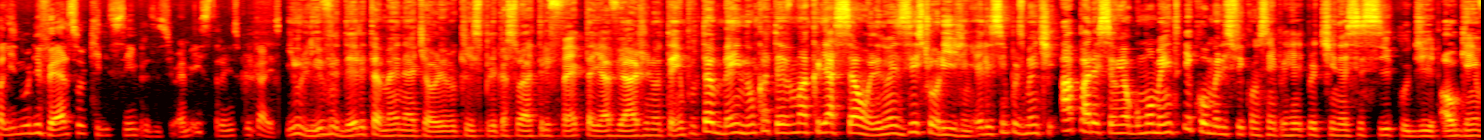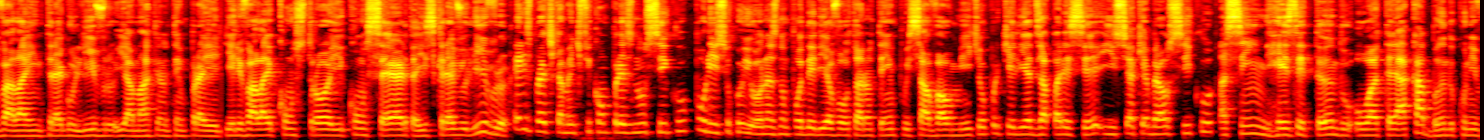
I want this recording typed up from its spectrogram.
ali no universo que ele sempre existiu. É meio estranho explicar isso. E o livro dele também, né, que é o livro que explica a trifecta e a viagem no tempo, também nunca teve uma criação, ele não existe origem, ele simplesmente apareceu em algum momento, e como eles ficam sempre repetindo esse ciclo de alguém vai lá e entrega o livro e a máquina do tempo para ele, e ele vai lá e constrói, e conserta e escreve o livro, eles praticamente ficam presos num ciclo, por isso que o Jonas não poderia voltar no tempo e salvar o Mikkel, porque ele ia desaparecer e isso ia quebrar o ciclo, assim, resetando ou até acabando com o universo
